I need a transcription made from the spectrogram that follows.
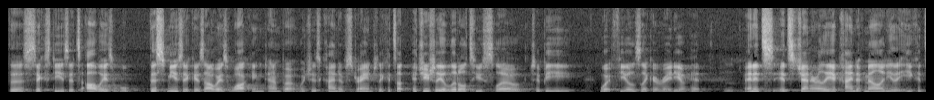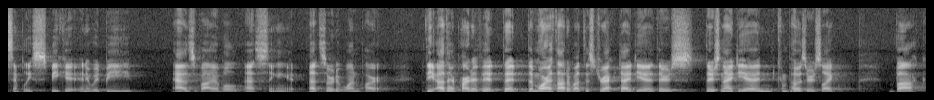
the '60s, it's always this music is always walking tempo, which is kind of strange. Like it's it's usually a little too slow to be what feels like a radio hit. Mm-hmm. And it's, it's generally a kind of melody that he could simply speak it and it would be as viable as singing it. That's sort of one part. The other part of it, that the more I thought about this direct idea, there's, there's an idea in composers like Bach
